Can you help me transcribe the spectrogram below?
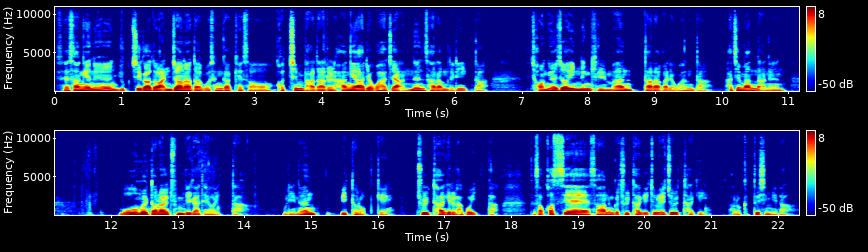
세상에는 육지가 더 안전하다고 생각해서 거친 바다를 항해하려고 하지 않는 사람들이 있다. 정해져 있는 길만 따라가려고 한다. 하지만 나는 모험을 떠날 준비가 되어 있다. 우리는 위태롭게 줄타기를 하고 있다. 그 서커스에서 하는 그 줄타기 있죠. 외줄타기. 바로 그 뜻입니다.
